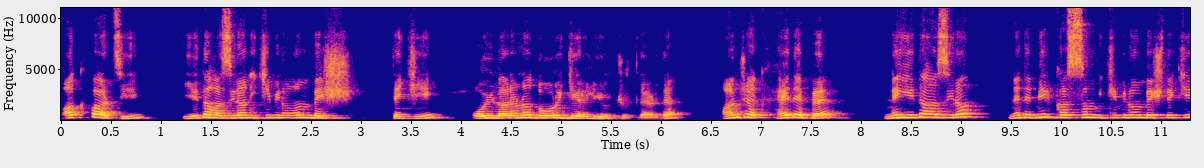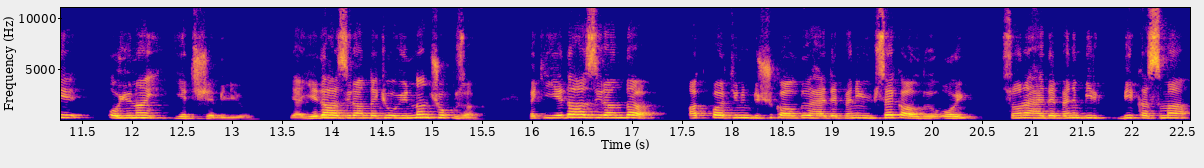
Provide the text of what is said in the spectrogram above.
AK Parti 7 Haziran 2015'teki oylarına doğru geriliyor Kürtlerde. Ancak HDP ne 7 Haziran ne de 1 Kasım 2015'teki oyuna yetişebiliyor. Ya 7 Haziran'daki oyundan çok uzak. Peki 7 Haziran'da AK Parti'nin düşük aldığı, HDP'nin yüksek aldığı oy sonra HDP'nin 1, 1 Kasım'a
